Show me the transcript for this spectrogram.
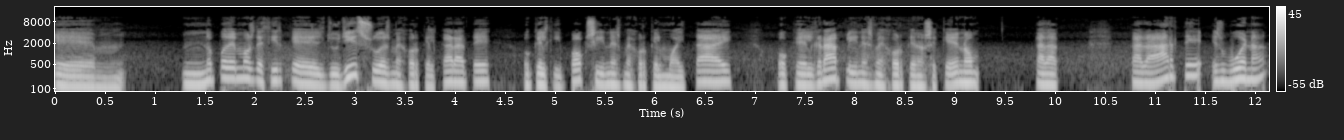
em, no podemos decir que el jiu-jitsu es mejor que el karate o que el kickboxing es mejor que el muay thai o que el grappling es mejor que no sé qué. No, cada, cada arte es buena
